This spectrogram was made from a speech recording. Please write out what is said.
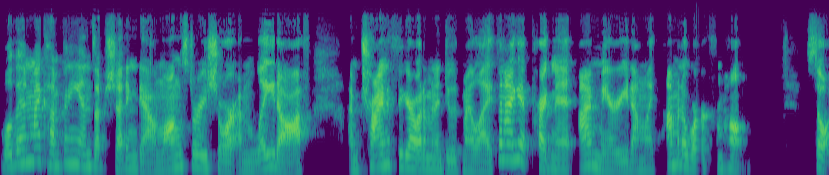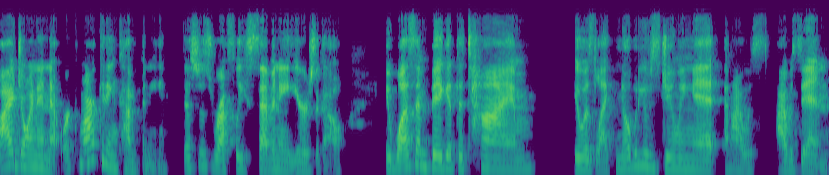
Well, then my company ends up shutting down. Long story short, I'm laid off. I'm trying to figure out what I'm going to do with my life. And I get pregnant. I'm married. I'm like, I'm going to work from home. So I joined a network marketing company. This was roughly seven, eight years ago. It wasn't big at the time. It was like nobody was doing it. And I was, I was in.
